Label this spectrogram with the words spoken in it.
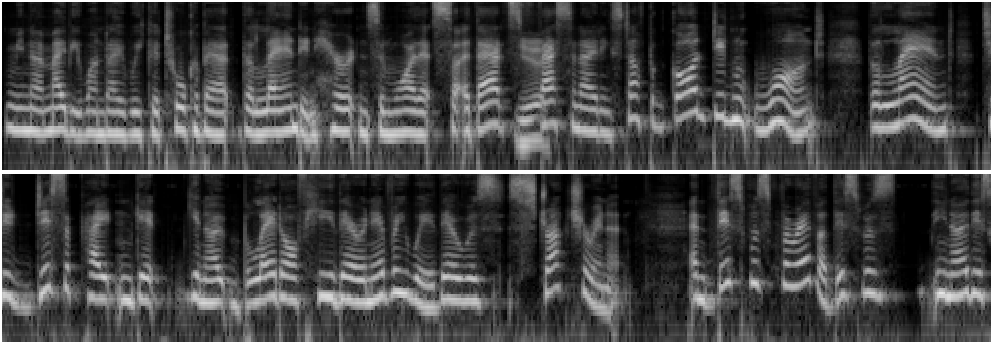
you know, maybe one day we could talk about the land inheritance and why that's so, that's Yeah. fascinating stuff. But God didn't want the land to dissipate and get, you know, bled off here, there, and everywhere. There was structure in it. And this was forever. This was, you know, this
